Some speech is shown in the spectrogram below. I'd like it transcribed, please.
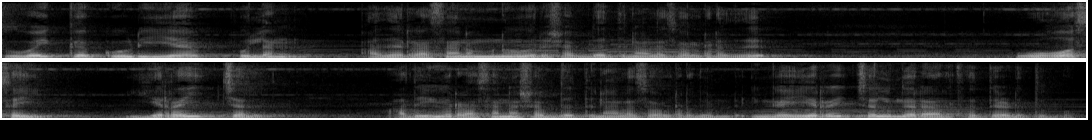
சுவைக்கக்கூடிய புலன் அது ரசனம்னு ஒரு சப்தத்தினால சொல்கிறது ஓசை இறைச்சல் அதையும் ரசன சப்தத்தினால சொல்கிறது உண்டு. இங்கே இறைச்சல்ங்கிற அர்த்தத்தை எடுத்துப்போம்.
